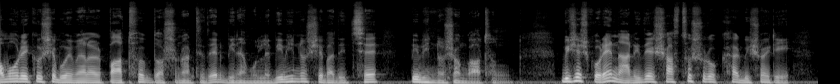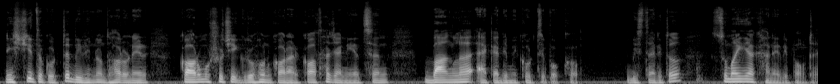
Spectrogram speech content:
অমর একুশে বইমেলার পাঠক দর্শনার্থীদের বিনামূল্যে বিভিন্ন সেবা দিচ্ছে বিভিন্ন সংগঠন। বিশেষ করে নারীদের স্বাস্থ্য সুরক্ষার বিষয়টি নিশ্চিত করতে বিভিন্ন ধরনের কর্মসূচি গ্রহণ করার কথা জানিয়েছেন বাংলা একাডেমি কর্তৃপক্ষ। বিস্তারিত সুমাইয়া খানের রিপোর্টে।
